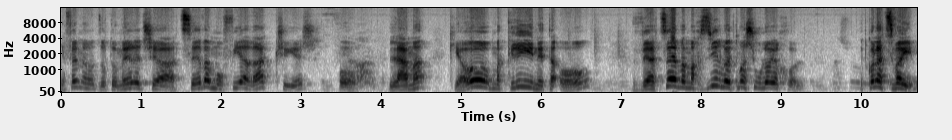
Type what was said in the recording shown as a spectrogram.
יפה מאוד, זאת אומרת שהצבע מופיע רק כשיש אור. למה? כי האור מקרין את האור והצבע מחזיר לו את מה שהוא לא יכול, את כל הצבעים.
